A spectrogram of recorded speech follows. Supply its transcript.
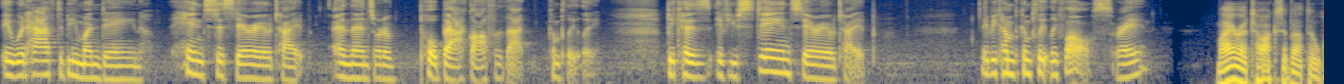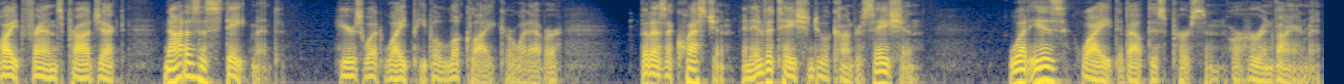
it would have to be mundane, hints to stereotype, and then sort of pull back off of that completely. Because if you stay in stereotype, they become completely false, right? Myra talks about the White Friends Project not as a statement, here's what white people look like or whatever, but as a question, an invitation to a conversation. What is white about this person or her environment?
